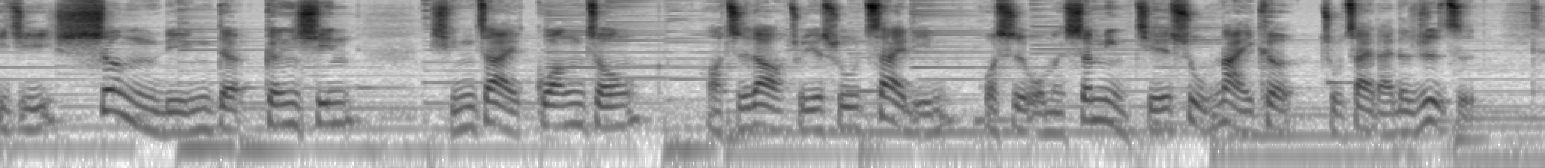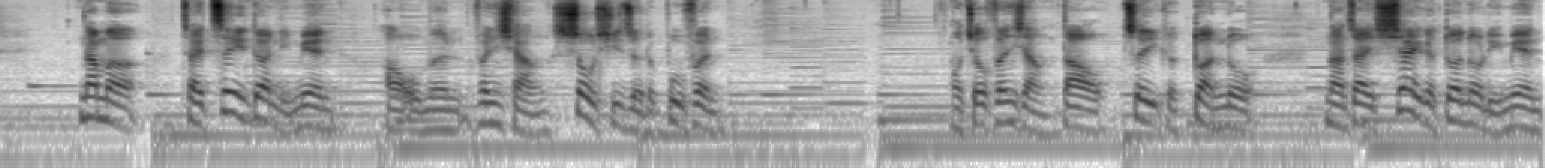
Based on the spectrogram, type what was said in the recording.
以及圣灵的更新，行在光中。啊，直到主耶稣再临，或是我们生命结束那一刻，主再来的日子。那么，在这一段里面啊，我们分享受洗者的部分，我就分享到这个段落。那在下一个段落里面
